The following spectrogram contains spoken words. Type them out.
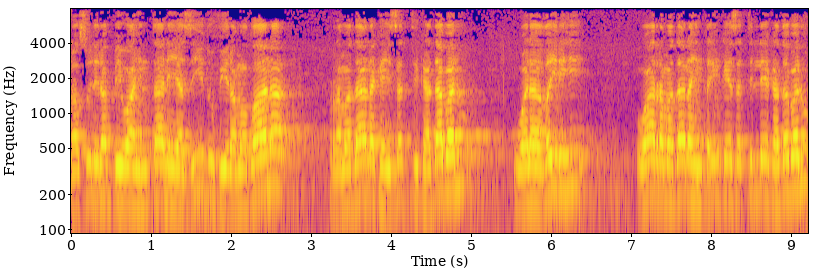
رسول ربي واهنتان يزيد في رمضان؟ رمضان كيستك دبل ولا غيره؟ ورمضان هنتين كيست اللي كدبل؟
